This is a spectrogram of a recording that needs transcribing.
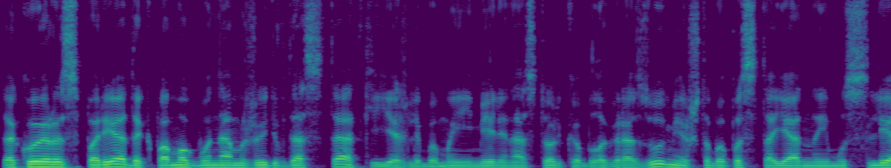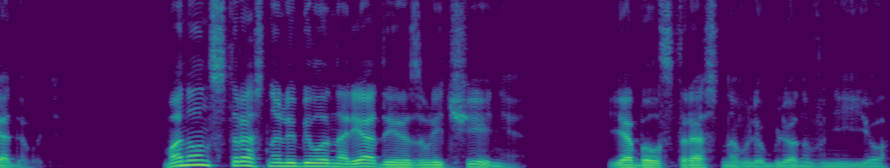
Такой распорядок помог бы нам жить в достатке, ежели бы мы имели настолько благоразумия, чтобы постоянно ему следовать. Манон страстно любила наряды и развлечения. Я был страстно влюблен в нее.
